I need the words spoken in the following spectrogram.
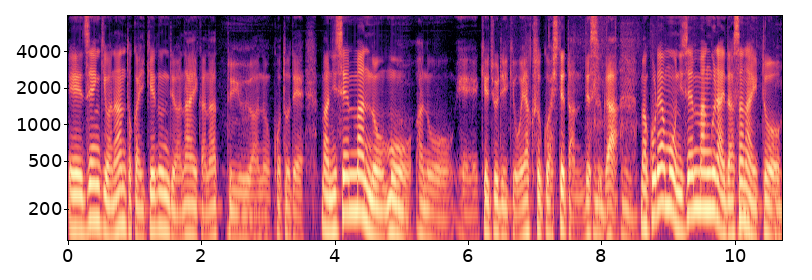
えー、前期はなんとかいけるんではないかなというあのことで、まあ、2,000万のもうあの、えー、経常利益をお約束はしてたんですが、まあ、これはもう2,000万ぐらい出さないと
